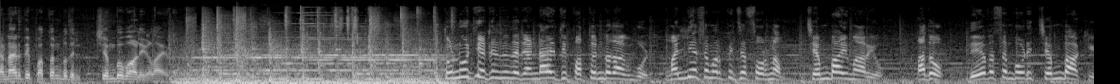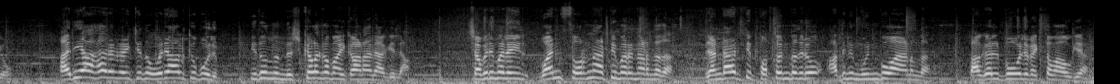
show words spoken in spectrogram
രണ്ടായിരത്തി പത്തൊൻപതിൽ ചെമ്പുപാളികളായത്. തൊണ്ണൂറ്റിയെട്ടിൽ നിന്ന് രണ്ടായിരത്തി പത്തൊൻപതാകുമ്പോൾ മല്യ സമർപ്പിച്ച സ്വർണം ചെമ്പായി മാറിയോ? അതോ ദേവസ്വം ബോർഡ് ചെമ്പാക്കിയോ? അരിയാഹാരം കഴിക്കുന്ന ഒരാൾക്ക് പോലും ഇതൊന്നും നിഷ്കളങ്കമായി കാണാനാകില്ല. ശബരിമലയിൽ വൻ സ്വർണ അട്ടിമറി നടന്നത് രണ്ടായിരത്തി പത്തൊൻപതിലോ അതിനു മുൻപോ ആണെന്ന് പകൽ പോലെ വ്യക്തമാവുകയാണ്.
